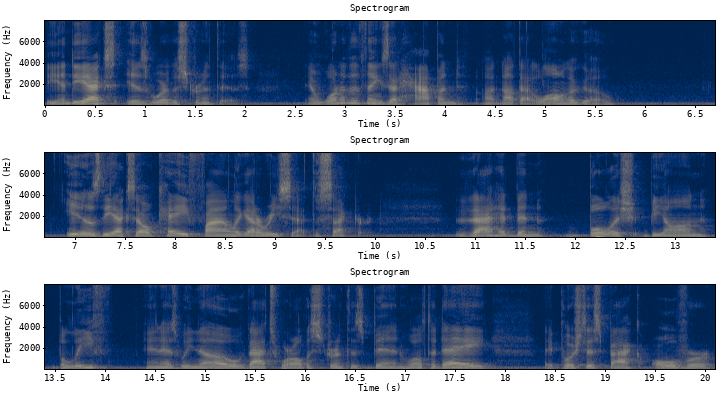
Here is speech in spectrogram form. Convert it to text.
The NDX is where the strength is, and one of the things that happened uh, not that long ago is the XLK finally got a reset, the sector. That had been bullish beyond belief, and as we know, that's where all the strength has been. Well, today they pushed this back over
